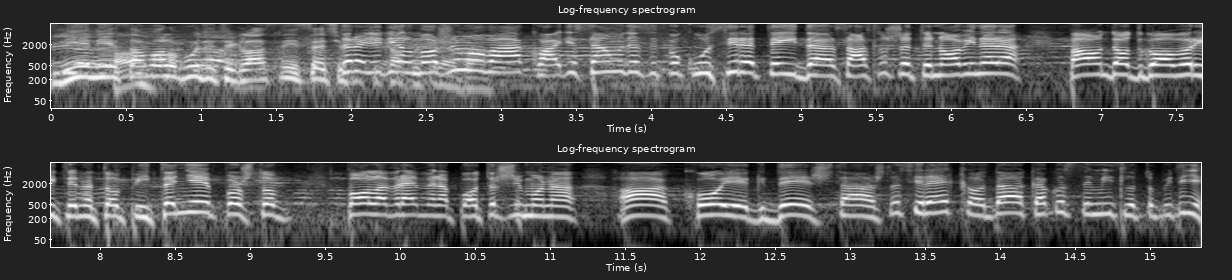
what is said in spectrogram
Nije, nije, samo malo budite glasniji i sve će biti ljudi, jel možemo treba. ovako? Ajde samo da se fokusirate i da saslušate novinara, pa onda odgovorite na to pitanje, pošto pola vremena potrošimo na a, ko je, gde, šta, šta si rekao, da, kako ste mislili to pitanje.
